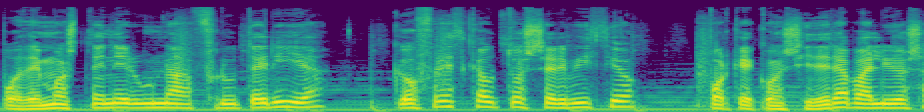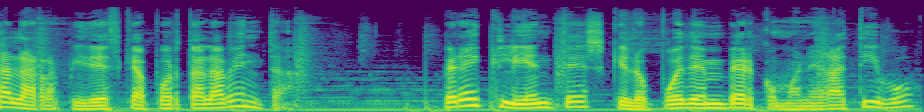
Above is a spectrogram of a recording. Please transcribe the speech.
podemos tener una frutería que ofrezca autoservicio porque considera valiosa la rapidez que aporta la venta. Pero hay clientes que lo pueden ver como negativo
